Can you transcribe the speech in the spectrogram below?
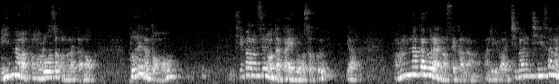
みんなはこのろうそくの中のどれだと思う？一番背の高いろうそくや真ん中ぐらいの背かなあるいは一番小さな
